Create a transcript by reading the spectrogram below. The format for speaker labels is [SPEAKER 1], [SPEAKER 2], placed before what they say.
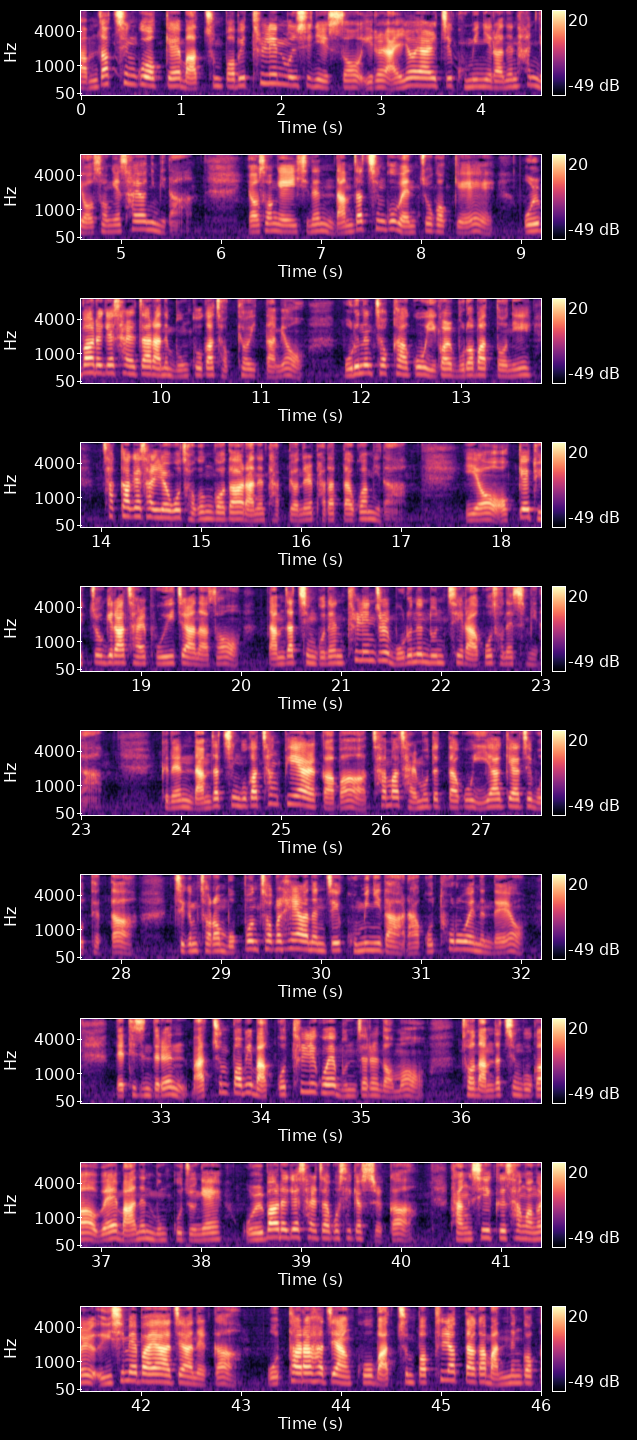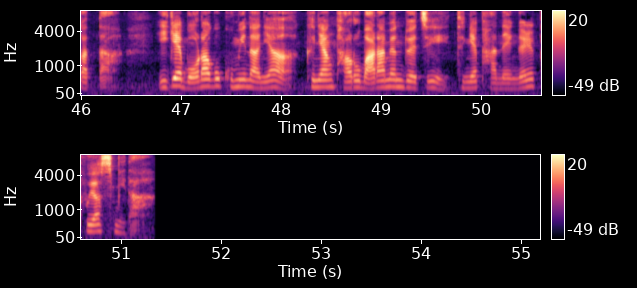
[SPEAKER 1] 남자친구 어깨에 맞춤법이 틀린 문신이 있어 이를 알려야 할지 고민이라는 한 여성의 사연입니다. 여성 A씨는 남자친구 왼쪽 어깨에 올바르게 살자라는 문구가 적혀 있다며 모르는 척하고 이걸 물어봤더니 착하게 살려고 적은 거다라는 답변을 받았다고 합니다. 이어 어깨 뒤쪽이라 잘 보이지 않아서 남자친구는 틀린 줄 모르는 눈치라고 전했습니다. 그는 남자친구가 창피해 할까봐 차마 잘못했다고 이야기하지 못했다. 지금처럼 못 본 척을 해야 하는지 고민이다. 라고 토로했는데요. 네티즌들은 맞춤법이 맞고 틀리고의 문제를 넘어 저 남자친구가 왜 많은 문구 중에 올바르게 살자고 새겼을까? 당시 그 상황을 의심해봐야 하지 않을까? 오타라 하지 않고 맞춤법 틀렸다가 맞는 것 같다. 이게 뭐라고 고민하냐? 그냥 바로 말하면 되지 등의 반응을 보였습니다.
